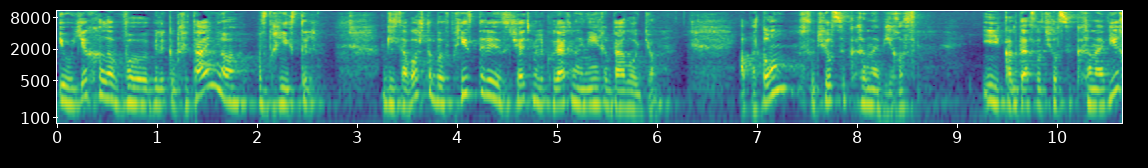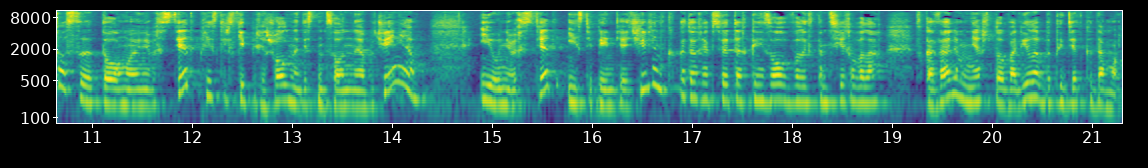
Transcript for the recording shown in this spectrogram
и уехала в Великобританию, в Бристоль, для того, чтобы в Бристоле изучать молекулярную нейробиологию. А потом случился коронавирус. И когда случился коронавирус, то мой университет Пристольский перешел на дистанционное обучение. И университет, и стипендия Чивдинг, которая все это организовывала и спонсировала, сказали мне, что валила бы ты, детка, домой.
